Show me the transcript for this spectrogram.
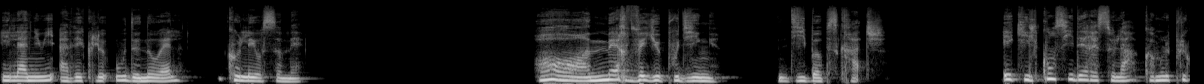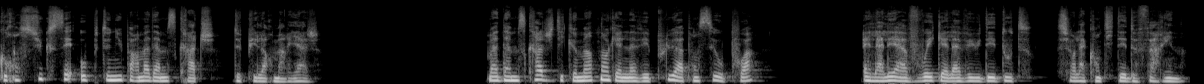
Et la nuit avec le hou de Noël collé au sommet. Oh, un merveilleux pudding, dit Bob Scratch. Et qu'il considérait cela comme le plus grand succès obtenu par Madame Scratch depuis leur mariage. Madame Scratch dit que maintenant qu'elle n'avait plus à penser au poids, elle allait avouer qu'elle avait eu des doutes sur la quantité de farine.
